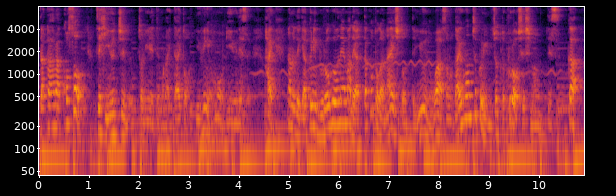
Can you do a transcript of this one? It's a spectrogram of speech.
だからこそぜひ YouTube 取り入れてもらいたいというふうに思う理由です。はい。なので逆にブログをねまだやったことがない人っていうのはその台本作りにちょっと苦労してしまうんですが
